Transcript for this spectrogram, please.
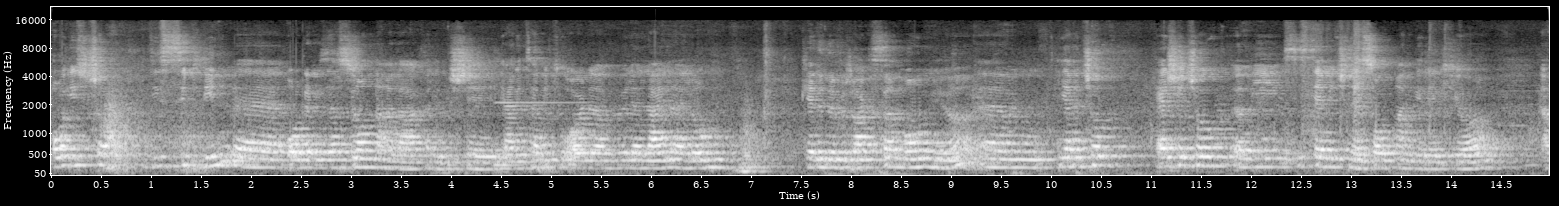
o iş çok disiplin ve organizasyonla alakalı bir şey. Yani tabii ki orada böyle lay lay lom kendini bıraksan olmuyor. E, yani çok her şey çok e, bir sistem içine sokman gerekiyor. E,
